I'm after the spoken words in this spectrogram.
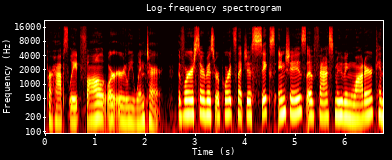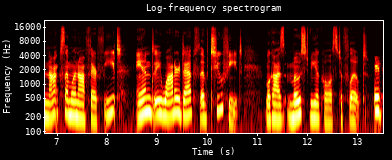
perhaps late fall or early winter. The Forest Service reports that just six inches of fast moving water can knock someone off their feet, and a water depth of two feet will cause most vehicles to float. It's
